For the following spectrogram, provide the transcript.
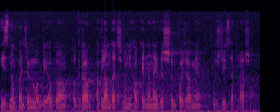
i znów będziemy mogli oglądać unihokej na najwyższym poziomie. Już dziś zapraszam.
